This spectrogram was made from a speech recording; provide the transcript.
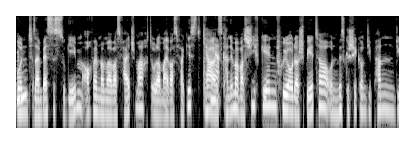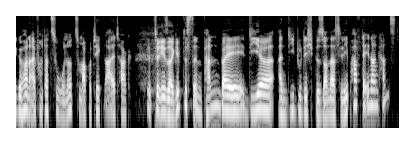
mhm. und sein Bestes zu geben, auch wenn man mal was falsch macht oder mal was vergisst. Ja, ja. es kann immer was schiefgehen, früher oder später und Missgeschicke und die Pannen, die gehören einfach dazu, ne, zum Apothekenalltag. Theresa, gibt es denn Pannen bei dir, an die du dich besonders lebhaft erinnern kannst?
